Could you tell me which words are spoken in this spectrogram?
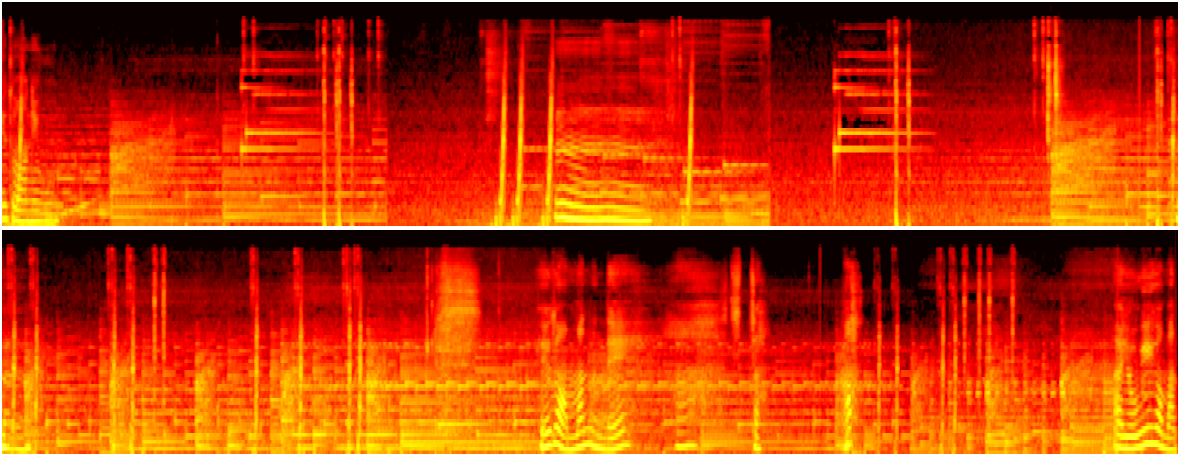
얘도 아니고. 음. 음. 얘도 안 맞는데. 아, 여기가 맞,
